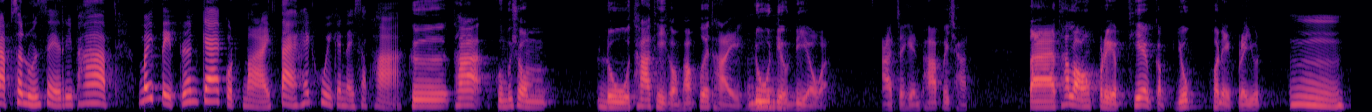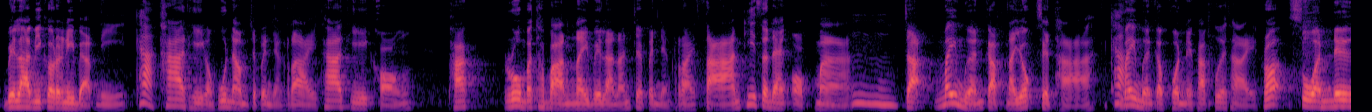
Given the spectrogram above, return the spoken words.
นับสนุนเสรีภาพ ไม่ติดเรื่องแก้กฎหมาย แต่ให้คุยกันในสภา คือถ้าคุณผู้ชมดูท่าทีของพรรคเพื่อไทยอืมดูเดี่ยวๆอะอาจจะเห็นภาพไม่ชัด แต่ถ้าลองเปรียบเทียบกับยุคพลเอกประยุทธ์อืม เวลามีกรณีแบบนี้ค่ะท่าทีของผู้นำจะเป็นอย่างไร ท่าทีของพรรคร่วมรัฐบาลในเวลานั้นจะเป็นอย่างไรสารที่แสดงออกมาอืมจะไม่เหมือนกับนายกเศรษฐาค่ะไม่เหมือนกับคนในพรรคเพื่อไทย เพราะส่วนหนึ่ง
